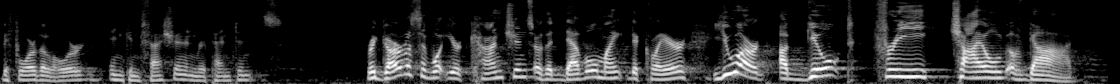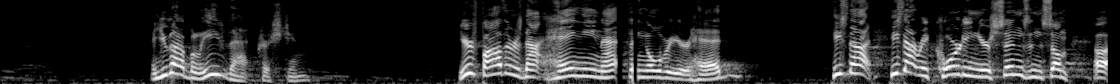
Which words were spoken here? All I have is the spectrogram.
before the Lord in confession and repentance, regardless of what your conscience or the devil might declare, you are a guilt free child of God. And you got to believe that, Christian. Your father is not hanging that thing over your head. He's not, he's not recording your sins in some uh,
